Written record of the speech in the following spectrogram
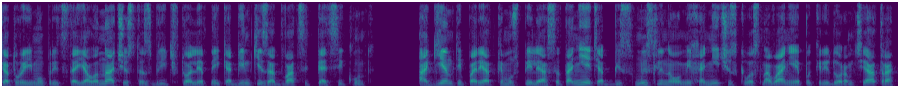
которые ему предстояло начисто сбрить в туалетной кабинке за 25 секунд. Агенты порядком успели осатанеть от бессмысленного механического снования по коридорам театра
